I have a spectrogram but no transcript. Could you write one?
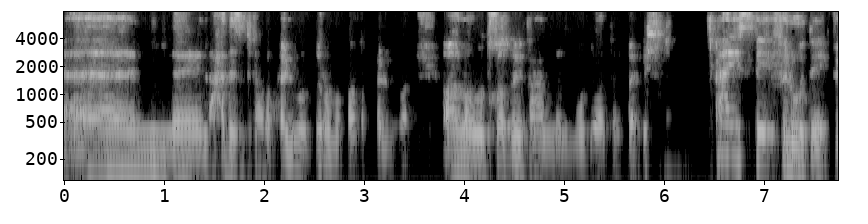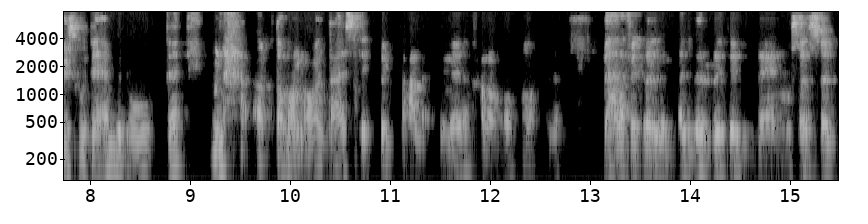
آه ال- الأحداث بتاعته حلوة الدراما بتاعته حلوة. آه لو اتخضيت عن الموضوع ده فقشطة. عايز تقفل وتقفش وتعمل وبتاع من حقك طبعا. لو أنت عايز تقفل على دماغك على نقط معينة. ده على فكرة اللي مقلل rate المسلسل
